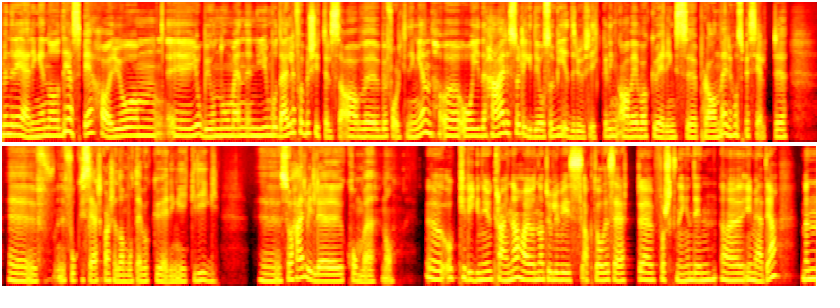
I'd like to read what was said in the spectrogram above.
Men regjeringen og DSB jo, eh, jobber jo nå med en ny modell for beskyttelse av befolkningen. Og, i det her så ligger det jo også videreutvikling av evakueringsplaner, og spesielt Eh, fokusert kanskje da mot evakuering i krig. Eh, så her vil det komme nå. Eh, og krigen i Ukraina har jo naturligvis aktualisert forskningen din i media. Men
